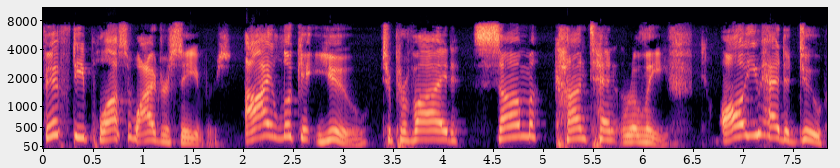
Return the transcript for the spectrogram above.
50 plus wide receivers. I look at you to provide some content relief. All you had to do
